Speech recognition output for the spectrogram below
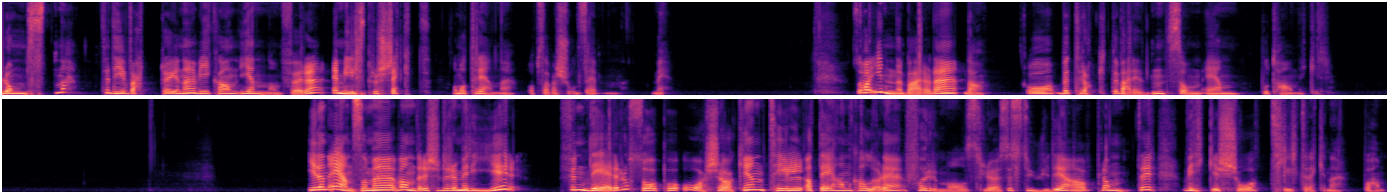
blomstene til de verktøyene vi kan gjennomføre Emils prosjekt om å trene observasjonsevnen med. Så hva innebærer det da å betrakte verden som en botaniker? I Den ensomme vandrers drømmerier funderer Rousseau på årsaken til at det han kaller det formålsløse studiet av planter, virker så tiltrekkende på ham.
